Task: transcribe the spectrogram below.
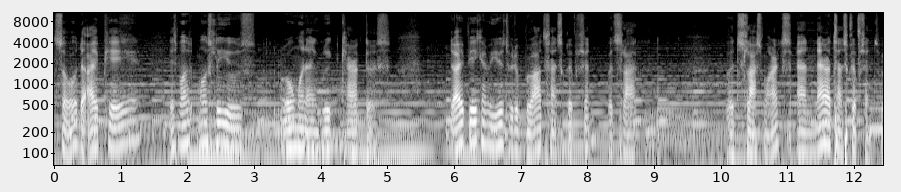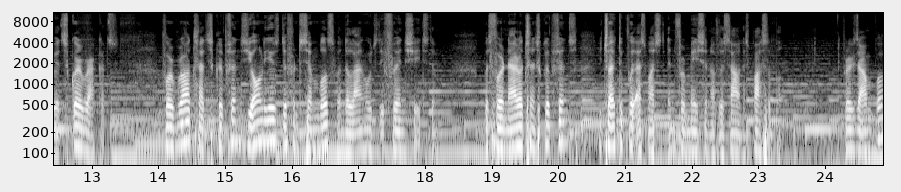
So, the IPA is mo- mostly used Roman and Greek characters. The IPA can be used with a broad transcription with with slash marks and narrow transcriptions with square brackets. For broad transcriptions, you only use different symbols when the language differentiates them. But for narrow transcriptions, you try to put as much information of the sound as possible. For example,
